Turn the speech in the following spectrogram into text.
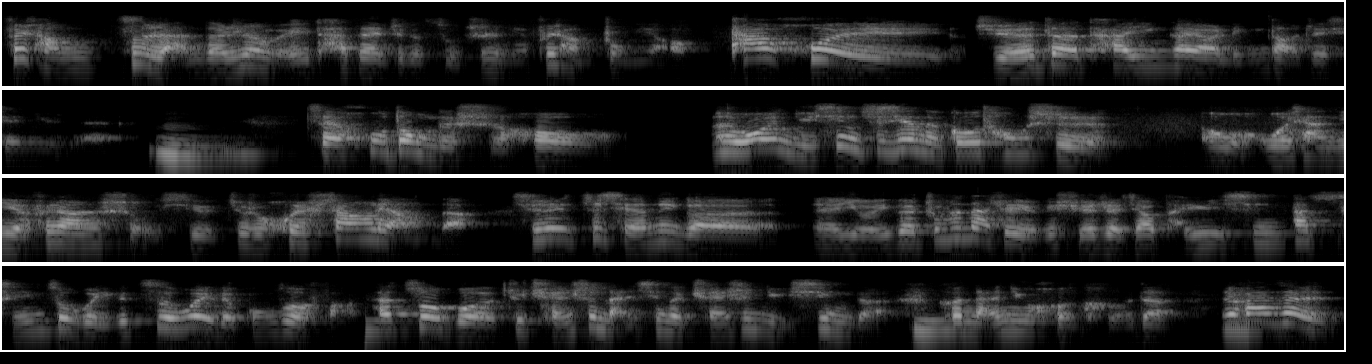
非常自然的认为他在这个组织里面非常重要，他会觉得他应该要领导这些女人。嗯。在互动的时候，呃，我女性之间的沟通是，呃，我我想你也非常熟悉，就是会商量的。其实之前那个，呃，有一个中山大学有一个学者叫裴玉新，他曾经做过一个自慰的工作坊，他做过就全是男性的，全是女性的和男女混合的。那发现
